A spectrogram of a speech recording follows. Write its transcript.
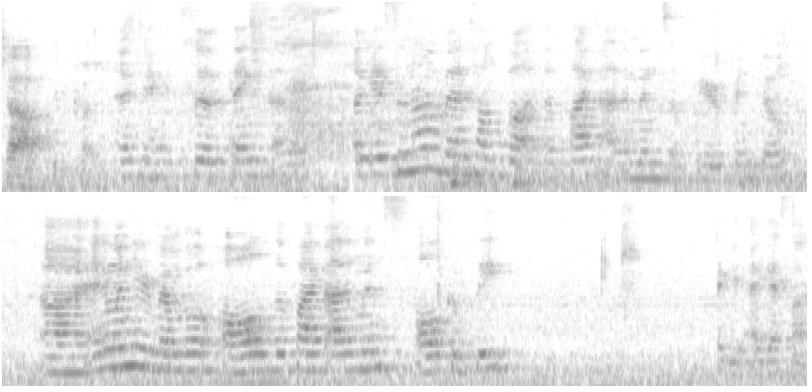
Shah. Okay, so thanks, Ella. Okay, so now I'm going to talk about the five elements of European film. Uh, anyone here remember all the five elements, all complete? Okay, I guess not.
